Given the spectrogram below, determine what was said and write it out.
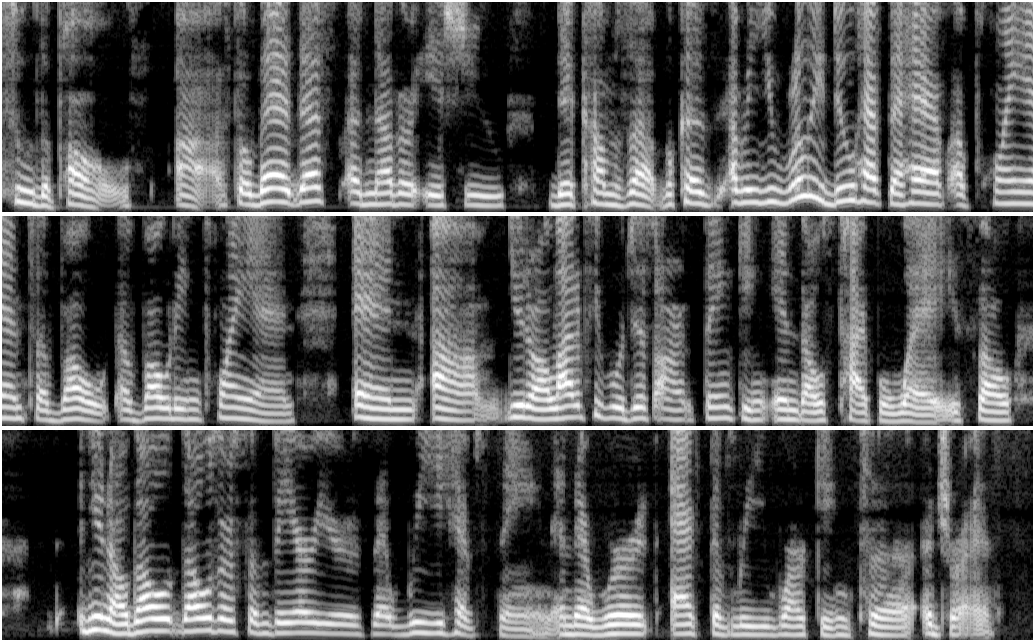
to the polls? Uh, so that that's another issue that comes up because I mean you really do have to have a plan to vote, a voting plan, and um, you know a lot of people just aren't thinking in those type of ways. So you know those those are some barriers that we have seen and that we're actively working to address.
